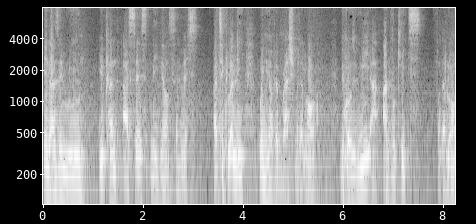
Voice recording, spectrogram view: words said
it doesn't mean you can't access legal service. particularly when you have a brush with the law, because we are advocates for the law.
